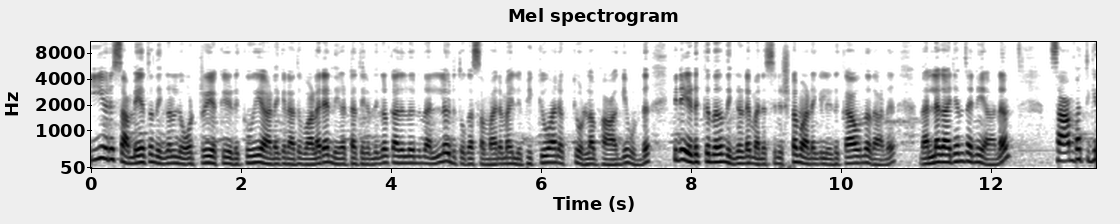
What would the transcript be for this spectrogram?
ഈ ഒരു സമയത്ത് നിങ്ങൾ ലോട്ടറിയൊക്കെ എടുക്കുകയാണെങ്കിൽ അത് വളരെ നേട്ടത്തിലും നിങ്ങൾക്ക് അതിൽ നിന്നൊരു നല്ലൊരു തുക സമ്മാനമായി ലഭിക്കുവാനൊക്കെ ഉള്ള ഭാഗ്യമുണ്ട്. പിന്നെ എടുക്കുന്നത് നിങ്ങളുടെ മനസ്സിന് ഇഷ്ടമാണെങ്കിൽ എടുക്കാവുന്നതാണ്. നല്ല കാര്യം തന്നെയാണ്. സാമ്പത്തിക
